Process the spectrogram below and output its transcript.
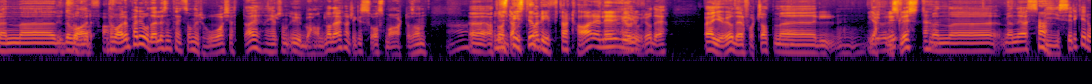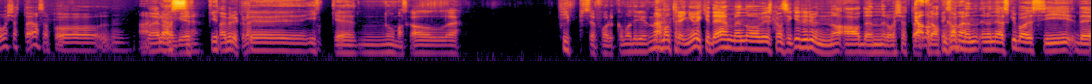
Men uh, det, var, det var en periode jeg liksom tenkte sånn rå kjøttdeig. Helt sånn ubehandla. Det er kanskje ikke så smart og sånn. Eh, at Men du spiste derfor. jo biff tartar, eller Jeg gjorde gjorde jo det. Og jeg gjør jo det fortsatt med hjertens lyst. Men, eh, men jeg spiser ikke rå kjøttdeig altså, når jeg det er lager Når jeg bruker det. eh, ikke noe man skal eh, tipse folk om å drive med. Nei. Man trenger jo ikke det, men, og vi kan sikkert runde av den rå Ja kjøttdeigpraten. det. men, men jeg skulle bare si det,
